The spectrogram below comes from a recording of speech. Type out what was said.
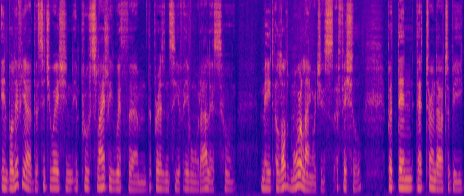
In Bolivia, the situation improved slightly with um, the presidency of Evo Morales, who made a lot more languages official, but then that turned out to be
